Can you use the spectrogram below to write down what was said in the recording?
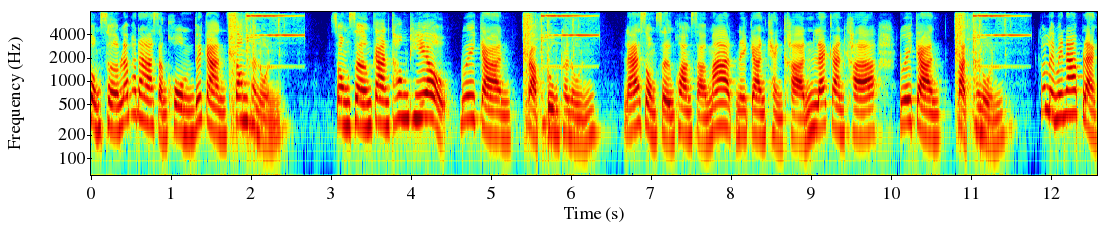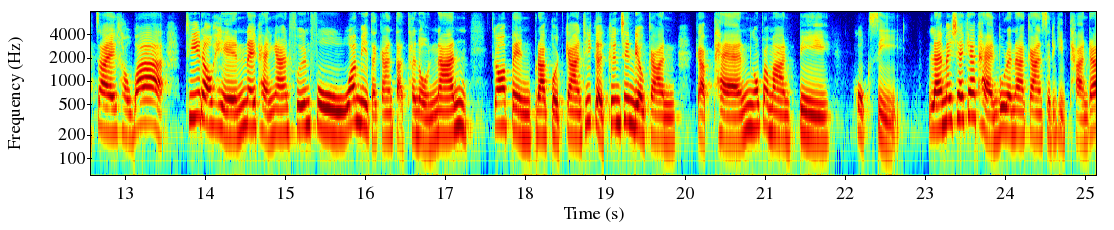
ส่งเสริมและพัฒนาสังคม ด้วยการซ่อมถนน ส่งเสริมการท่องเที่ยวด้วยการปรับปรุงถนน และส่งเสริมความสามารถในการแข่งขันและการค้าด้วยการตัดถนน ก็เลยไม่น่าแปลกใจค่ะว่า ที่เราเห็นในแผนงานฟื้นฟูว่ามีแต่การตัดถนนนั้น ก็เป็นปรากฏการณ์ที่เกิดขึ้นเช่นเดียวกัน กับแผนงบประมาณปี 64และไม่ใช่แค่แผนบูรณาการเศรษฐกิจฐานร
